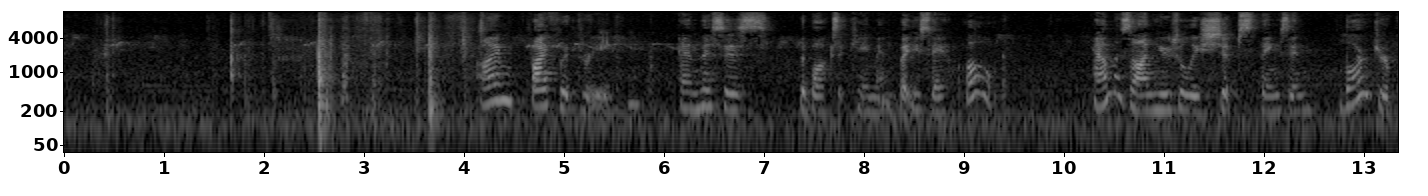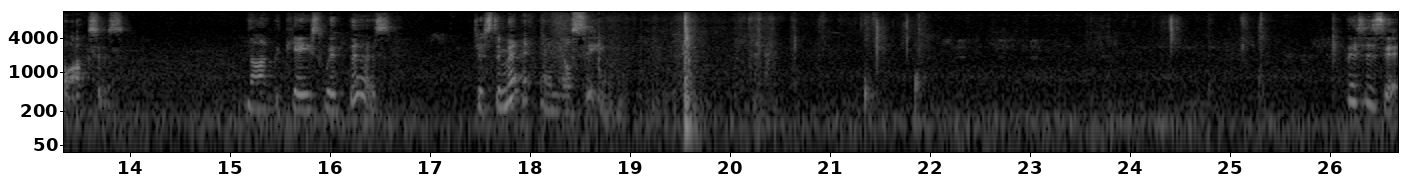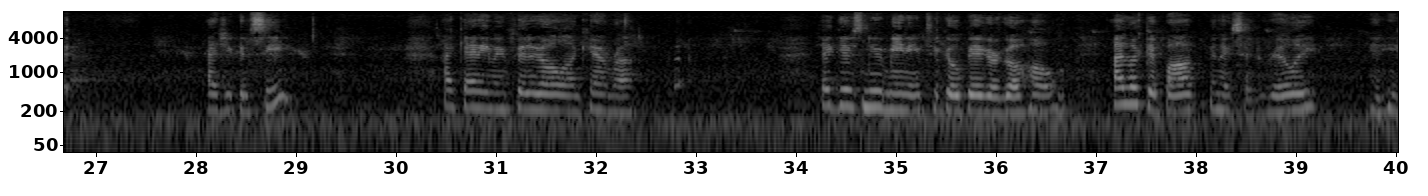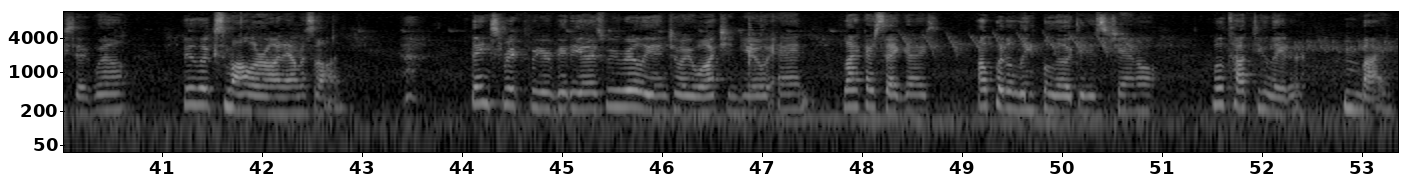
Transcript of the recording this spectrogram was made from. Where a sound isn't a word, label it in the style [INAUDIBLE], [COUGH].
I'm five foot three, and this is the box it came in. But you say, oh, Amazon usually ships things in larger boxes. Not the case with this. Just a minute, and you'll see. This is it. As you can see, I can't even fit it all on camera. It gives new meaning to go big or go home. I looked at Bob and I said, really? And he said, well, it looks smaller on Amazon. [LAUGHS] Thanks Rick for your videos. We really enjoy watching you. And like I said, guys, I'll put a link below to his channel. We'll talk to you later. Bye.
